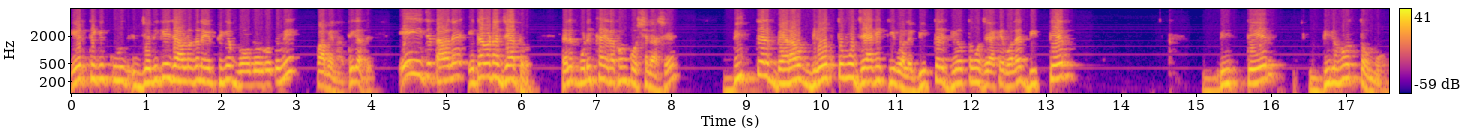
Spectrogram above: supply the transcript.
এর থেকে কোনো, যেদিকেই যাও না কেন, এর থেকে বড় দৈর্ঘ্য তুমি পাবে না, ঠিক আছে? এই যে তাহলে এটা একটা জ্যাত তাহলে পরীক্ষায় এরকম কোশ্চেন আসে, বৃত্তের বেড়া- বৃহত্তম জ্যাকে কি বলে? বৃত্তের বৃহত্তম জ্যাকে বলে বৃত্তের বৃত্তের বৃহত্তম।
